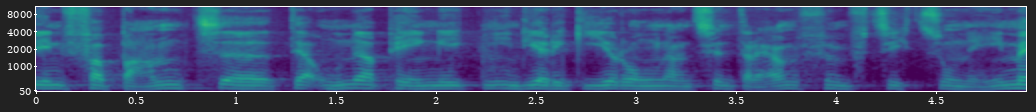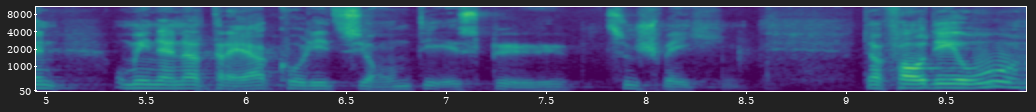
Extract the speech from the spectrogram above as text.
den Verband äh, der Unabhängigen, in die Regierung 1953 zu nehmen, um in einer Dreierkoalition die SPÖ zu schwächen. Der VDU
